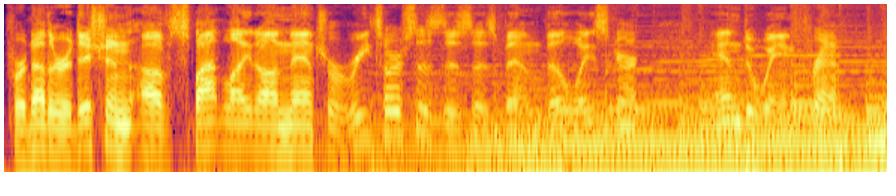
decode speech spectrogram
For another edition of Spotlight on Natural Resources, this has been Bill Wasner and Duane Friend.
